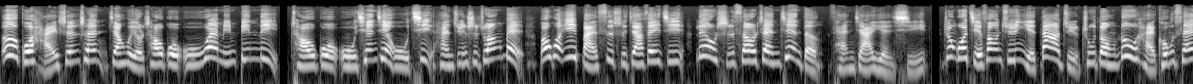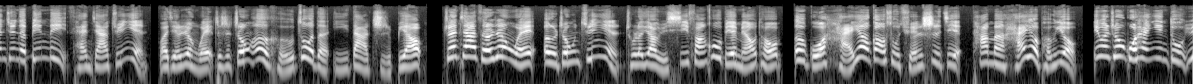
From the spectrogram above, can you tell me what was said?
俄国还声称，将会有超过五万名兵力、超过五千件武器和军事装备，包括一百四十架飞机、六十艘战舰等参加演习。中国解放军也大举出动陆海空三军的兵力参加军演，外界认为这是中俄合作的一大指标。专家则认为，俄中军演除了要与西方互别苗头，俄国还要告诉全世界，他们还有朋友。因为中国和印度愿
